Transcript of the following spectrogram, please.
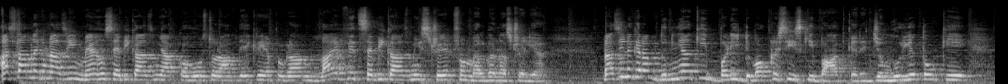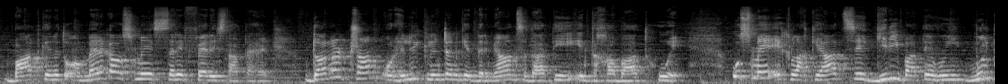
السلام علیکم ناظرین، میں ہوں سیبی کاظمی، آپ کا ہوسٹ اور آپ دیکھ رہے ہیں programme life with Sibi Kazmi street from Melbourne Australia ناظرین، اگر ہم دنیا کی بڑی ڈیموکریسیز کی بات کریں، جمہوریتوں کی بات کریں، تو امریکہ اس میں سر فہرست آتا ہے۔ ڈونلڈ ٹرمپ اور ہلری کلنٹن کے درمیان صدارتی انتخابات ہوئے۔ اس میں اخلاقیات سے گری باتیں ہوئیں، ملک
